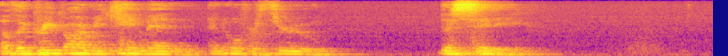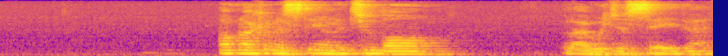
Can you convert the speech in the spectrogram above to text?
of the Greek army came in and overthrew the city. I'm not going to stay on it too long, but I would just say that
